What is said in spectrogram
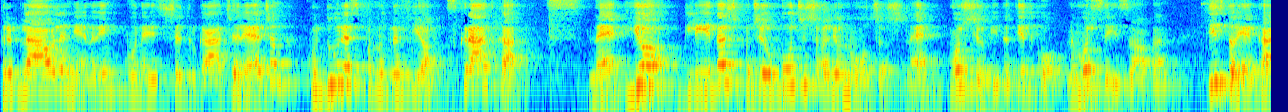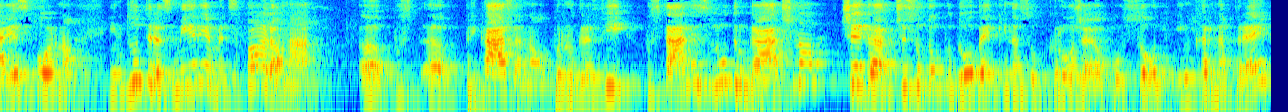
preplavljanje, ne vem, kako ne še drugače rečem, kulture s pornografijo. Skratka, ne, jo gledaš, pa če jo hočeš ali jo nočeš, ne, moraš jo videti, je tako, ne moreš se izogniti. Tisto je, kar je sporno. In tudi razmerje med spoloma uh, post, uh, prikazano v pornografiji postane zelo drugačno, če, ga, če so to podobe, ki nas obkrožajo povsod in kar naprej,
